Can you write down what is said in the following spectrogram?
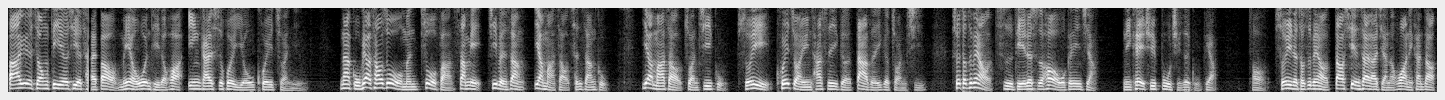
八月中第二季的财报没有问题的话，应该是会由亏转盈。那股票操作我们做法上面基本上要么找成长股，要么找转机股，所以亏转盈它是一个大的一个转机。所以，投资朋友止跌的时候，我跟你讲，你可以去布局这股票，哦。所以呢，投资朋友到现在来讲的话，你看到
